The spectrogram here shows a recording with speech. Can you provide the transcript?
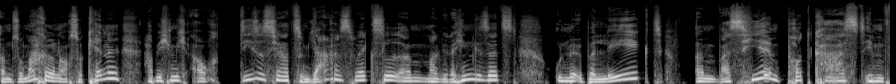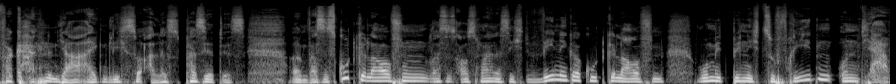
ähm, so mache und auch so kenne, habe ich mich auch dieses Jahr zum Jahreswechsel ähm, mal wieder hingesetzt und mir überlegt, ähm, was hier im Podcast im vergangenen Jahr eigentlich so alles passiert ist. Ähm, was ist gut gelaufen, was ist aus meiner Sicht weniger gut gelaufen, womit bin ich zufrieden und ja,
